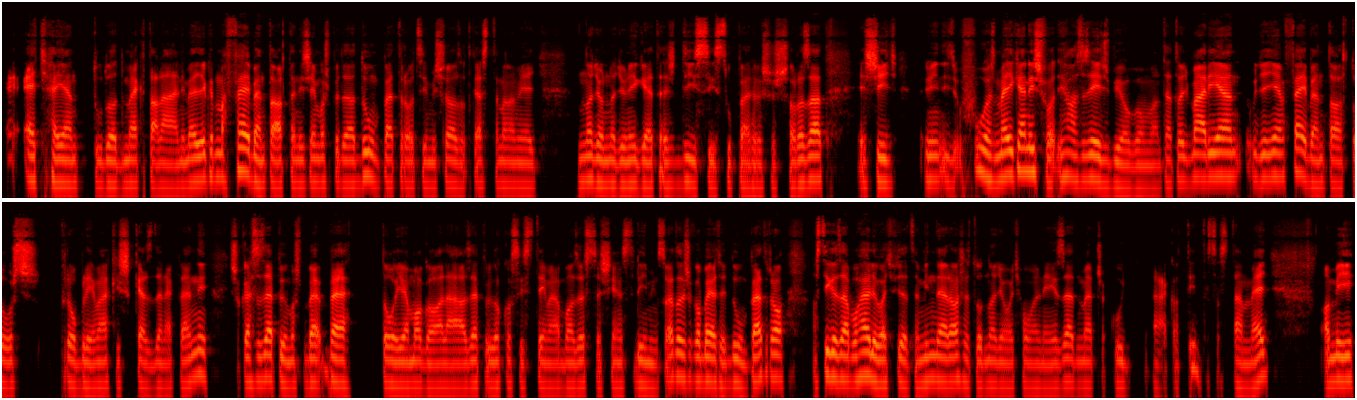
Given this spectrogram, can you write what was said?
egy helyen tudod megtalálni, mert egyébként már fejben tartani, és én most például a Doom Patrol című sorozatot kezdtem el, ami egy nagyon-nagyon ígéretes DC szuperhősös sorozat, és így, így fú, az melyiken is volt? Ja, az az HBO-gon van. Tehát, hogy már ilyen, ugye ilyen fejben tartós problémák is kezdenek lenni, és akkor ezt az Apple most be, be tolja maga alá az Apple ökoszisztémában az összes ilyen streaming szolgáltató, és akkor bejött, hogy Doom Petra, azt igazából ha elő vagy fizetve mindenre, azt se tudod nagyon, hogy hol nézed, mert csak úgy rákattintasz, aztán megy, ami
